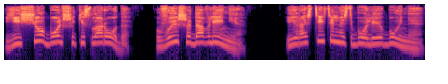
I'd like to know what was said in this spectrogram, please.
еще больше кислорода, выше давление. И растительность более буйная.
